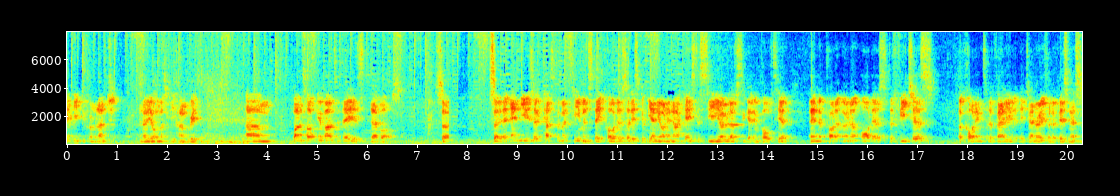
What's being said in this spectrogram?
to keep you from lunch. I know you must be hungry. Um, what I'm talking about today is DevOps. So, so the end user, customer, team, and stakeholders. So this could be anyone. In our case, the CEO loves to get involved here. And then the product owner orders the features according to the value that they generate for the business.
